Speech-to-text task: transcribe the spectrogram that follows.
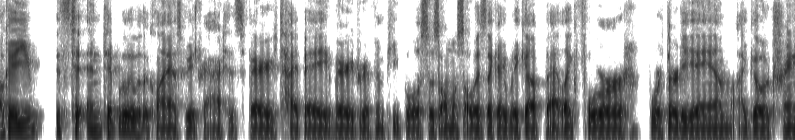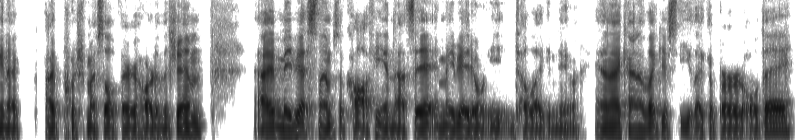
okay, you it's t- and typically with the clients we attract, it's very type A, very driven people. So it's almost always like I wake up at like four four thirty a.m. I go train, I I push myself very hard in the gym. I maybe I slam some coffee and that's it, and maybe I don't eat until like noon, and I kind of like just eat like a bird all day.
